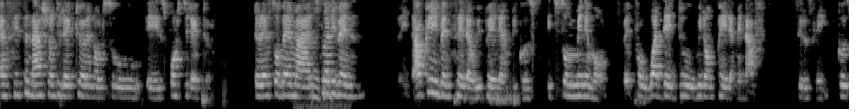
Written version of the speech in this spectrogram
assistant national director and also a sports director. The rest of them are, it's not even, I can't even say that we pay them because it's so minimal. For what they do, we don't pay them enough, seriously, because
